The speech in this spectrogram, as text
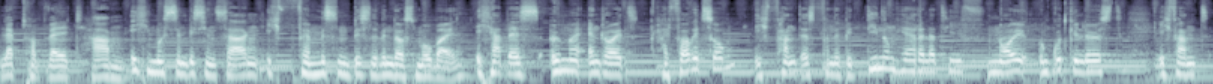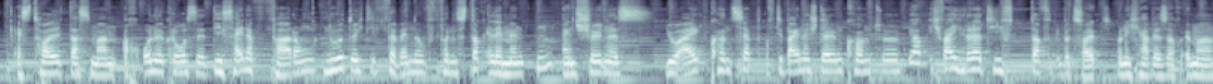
Laptop-Welt haben. Ich muss ein bisschen sagen, ich vermisse ein bisschen Windows Mobile. Ich habe es immer Android halt vorgezogen. Ich fand es von der Bedienung her relativ neu und gut gelöst. Ich fand es toll, dass man auch ohne große Designerfahrung nur durch die Verwendung von Stock-Elementen ein schönes UI-Konzept auf die Beine stellen konnte. Ja, ich war relativ davon überzeugt und ich habe es auch immer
